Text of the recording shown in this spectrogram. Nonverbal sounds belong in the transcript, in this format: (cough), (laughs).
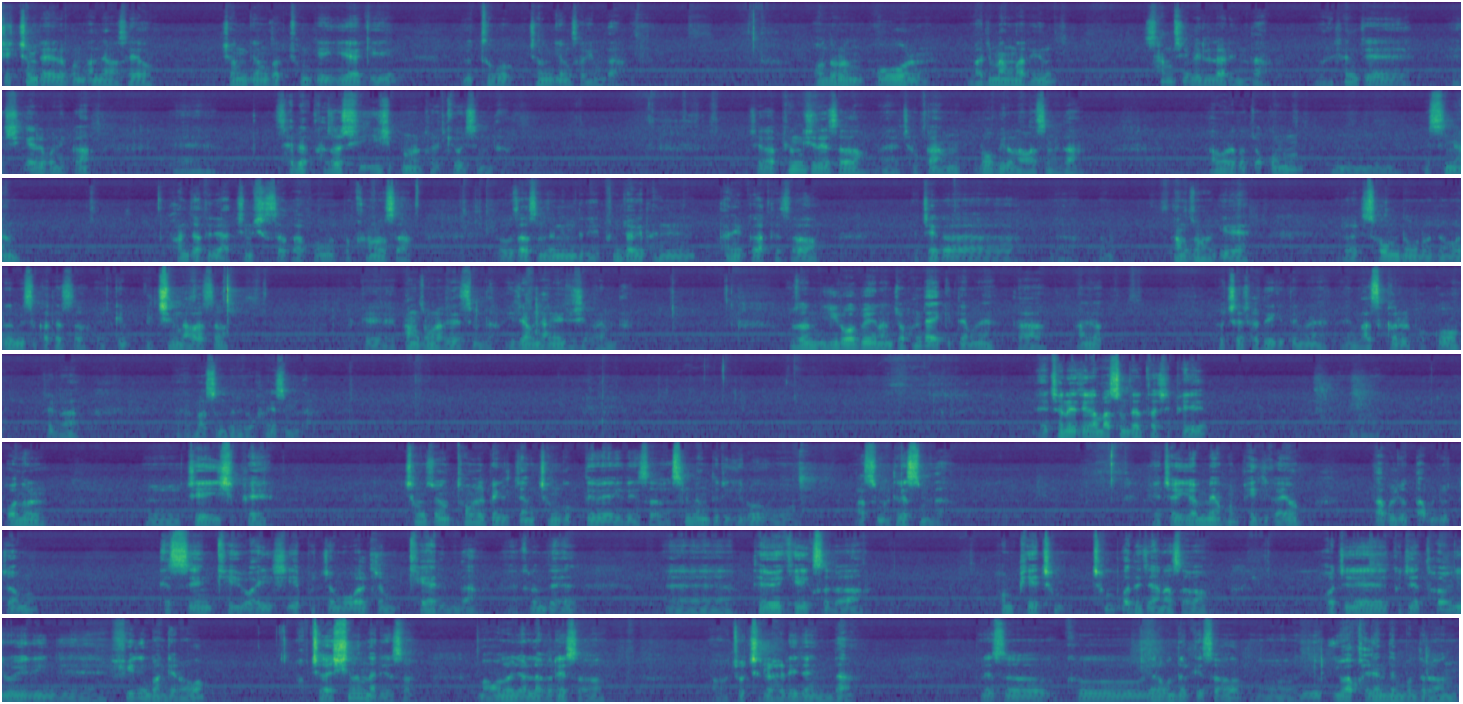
시청자 여러분 안녕하세요. 정경석 총재 이야기 유튜브 정경석입니다. 오늘은 5월 마지막 날인 31일 날입니다. 어, 현재 시계를 보니까 에, 새벽 5시 20분을 가리키고 있습니다. 제가 병실에서 에, 잠깐 로비로 나왔습니다. 아무래도 조금 음, 있으면 환자들이 아침 식사도 하고 또 간호사 또 의사 선생님들이 분주하게 다닐, 다닐 것 같아서 제가 어, 좀 방송하기에 여러 가지 소음 등으로 좀 어려움이 있을 것 같아서 이렇게 일찍 나와서 이렇게 방송을 하게 됐습니다. 이 점 양해해 주시기 바랍니다. 우선 이 로비에는 저 혼자 있기 때문에 다 방역 조치가 잘 되어 있기 때문에 예, 마스크를 벗고 제가 예, 말씀드리도록 하겠습니다. 예, 전에 제가 말씀드렸다시피 음, 오늘 어, 제20회 청소년 통일 100일장 전국 대회에 대해서 설명드리기로 말씀을 드렸습니다. 예, 저희 연맹 홈페이지가요 www.snkycf.or.kr입니다. 예, 그런데 에, 대회 계획서가 홈피에 첨, 첨부가 되지 않아서 어제 그제 토요일 일요일이 이제 휴일인 관계로 업체가 쉬는 날이어서 막 오늘 연락을 해서 어, 조치를 할 예정입니다. 그래서 그 여러분들께서 어, 이- 이와 관련된 분들은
